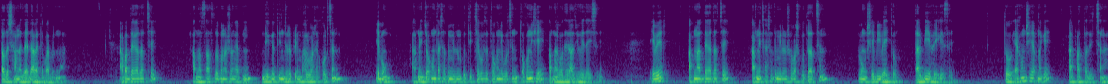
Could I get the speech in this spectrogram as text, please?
তাদের সামনে যায় দাঁড়াতে পারবেন না। আবার দেখা যাচ্ছে, আপনার স্বাস্থ্য সঙ্গে আপনি দীর্ঘদিন ধরে প্রেম, ভালোবাসা করছেন এবং আপনি যখন তার সাথে মিলন করতে ইচ্ছা করছে তখনই বলছেন, তখনই সে আপনার কথায় রাজি হয়ে যাইছে। এবার আপনার দেখা যাচ্ছে, আপনি তার সাথে মিলন সবাস করতে যাচ্ছেন এবং সে বিবাহিত, তার বিয়ে হয়ে গেছে। তো এখন সে আপনাকে আর পাত্তা দিচ্ছে না।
